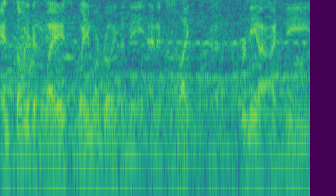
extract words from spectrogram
in so many different ways way more brilliant than me and it's just like for me I, I see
